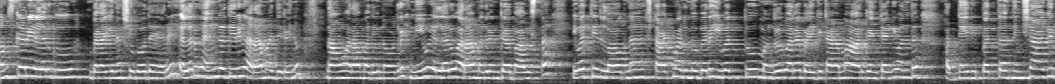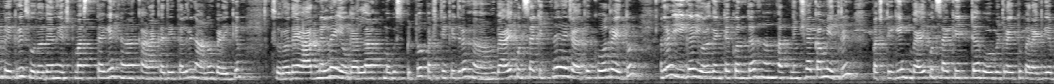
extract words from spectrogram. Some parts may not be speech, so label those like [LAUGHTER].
ನಮಸ್ಕಾರ ಎಲ್ಲರಿಗೂ. ಬೆಳಗಿನ ಶುಭೋದಯ ರೀ ಎಲ್ಲರೂ ಹೆಂಗದಿರಿ? ಆರಾಮದಿರೇನು? ನಾವು ಆರಾಮದೀವಿ ನೋಡ್ರಿ. ನೀವು ಎಲ್ಲರೂ ಆರಾಮದ್ರಿ ಅಂತೇಳಿ ಭಾವಿಸ್ತಾ ಇವತ್ತಿನ ಲಾಗ್ನ ಸ್ಟಾರ್ಟ್ ಮಾಡೋದು ಬೇರೆ. ಇವತ್ತು ಮಂಗಳವಾರ ಬೆಳಗ್ಗೆ ಟೈಮ್ ಆರು ಗಂಟೆಗೆ ಒಂದು ಹದಿನೈದು ಇಪ್ಪತ್ತು ನಿಮಿಷ ಆಗಿರ್ಬೇಕ್ರಿ. ಸೂರ್ಯೋದಯನ ಎಷ್ಟು ಮಸ್ತಾಗಿ ಕಾಣಕದಿತ್ತಲ್ರಿ ನಾನು ಬೆಳಗ್ಗೆ ಸೂರ್ಯೋದಯ ಆದಮೇಲೆ ಯೋಗ ಎಲ್ಲ ಮುಗಿಸ್ಬಿಟ್ಟು ಫಸ್ಟಿಗಿದ್ರೆ ಬ್ಯಾಳೆ ಕುದ್ಸಾಕಿಟ್ನೆ ಜಳಕಕ್ಕೆ ಹೋದ್ರೆ ಆಯಿತು ಅಂದರೆ ಈಗ ಏಳು ಗಂಟೆಗೆ ಒಂದು ಹತ್ತು ನಿಮಿಷ ಕಮ್ಮಿ ಐತ್ರಿ ಫಸ್ಟಿಗೆ ಬ್ಯಾಳೆ ಕುದ್ಸಾಕಿಟ್ಟು ಹೋಗ್ಬಿಟ್ರೆ ಆಯಿತು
